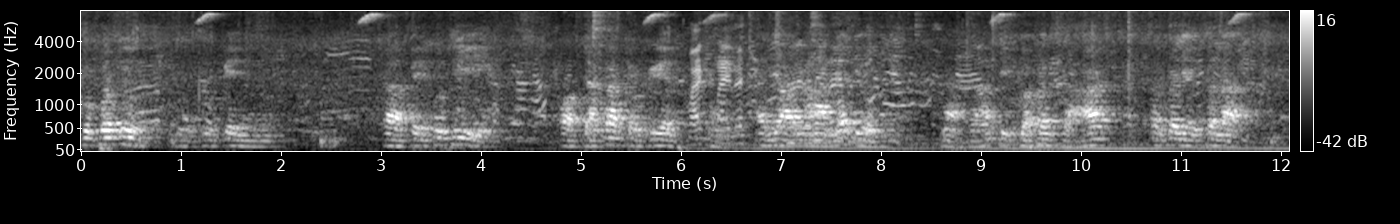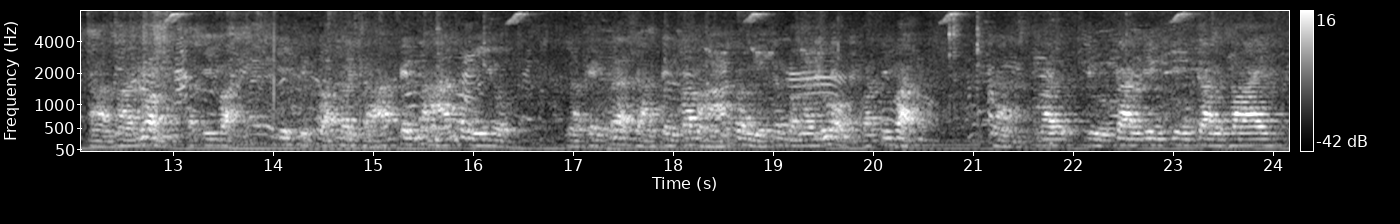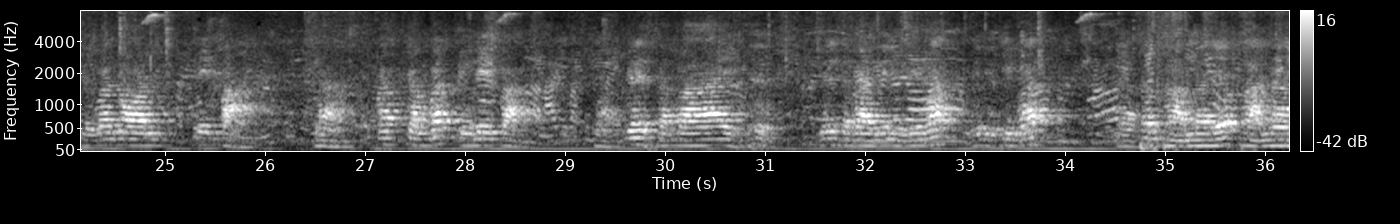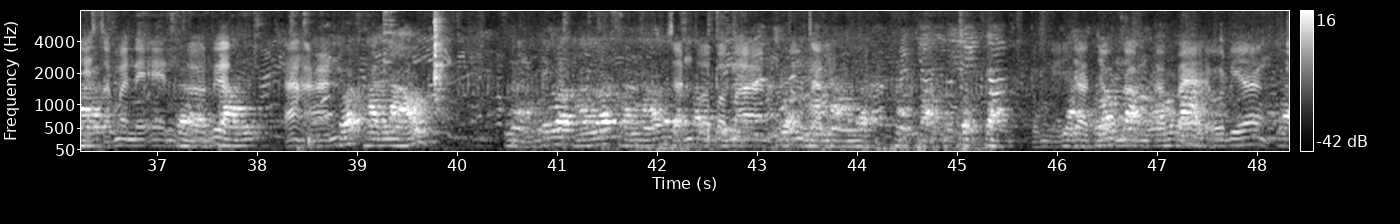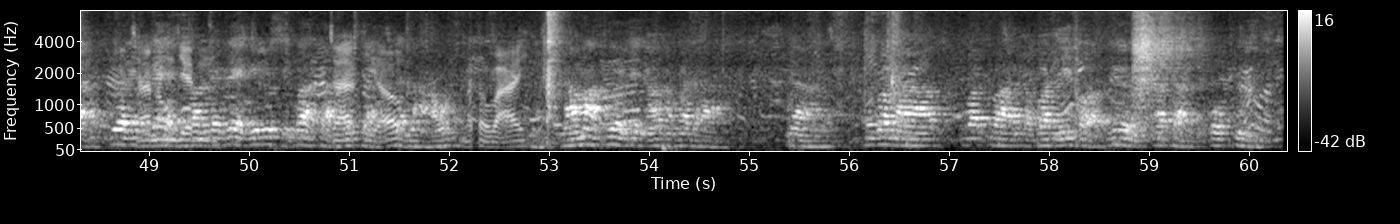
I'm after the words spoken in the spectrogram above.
บุคคลอื่นนะคือเป็นอ่าเป็นผู้ที่ออกจากบ้านจากเรียนอันยาวนานและเดียวนะสามสิบกว่าพรรษาท่านก็ยังสละอ่า มาร่วมปฏิบัติยี่สิบกว่าพรรษาเป็นทหารก็มีอยู่นะเป็นข้าราชการเป็นพระมหาก็มีท่านก็มาร่วมปฏิบัติมาอยู่กางดินกินกลางทรายหรือว่านอนในป่านะพักจำวัดอยู่ในป่านะได้สบายได้สบายไม่อยู่ในวัดไม่อยู่ที่วัดนะท่านผ่านมาแล้วผ่านมาสามเณรก็เลือกอาหารรถผ่านหนาว ฉันพอประมาณรถผ่านหนตรงนี้ญาติโยมนำกาแฟโอเลี้ยง ชานมเย็น ชาเขียว มาถวายน้ำมากด้วยเป็นน้ำธรรมดาแล้วก็มาวัดวานกับวันนี้ก็เริ่มอาจารย์โอุ่น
